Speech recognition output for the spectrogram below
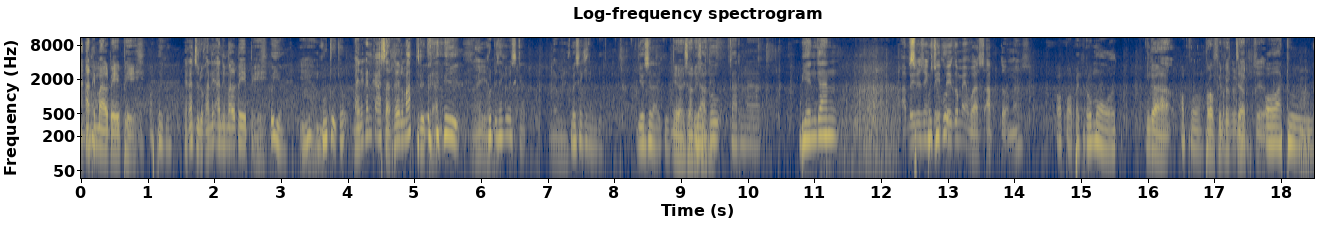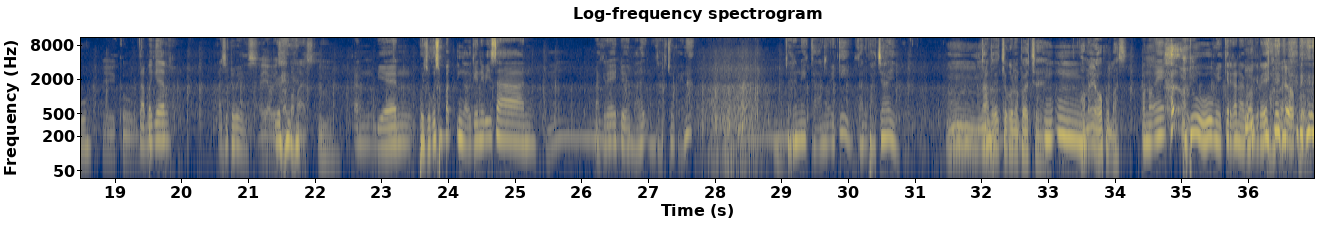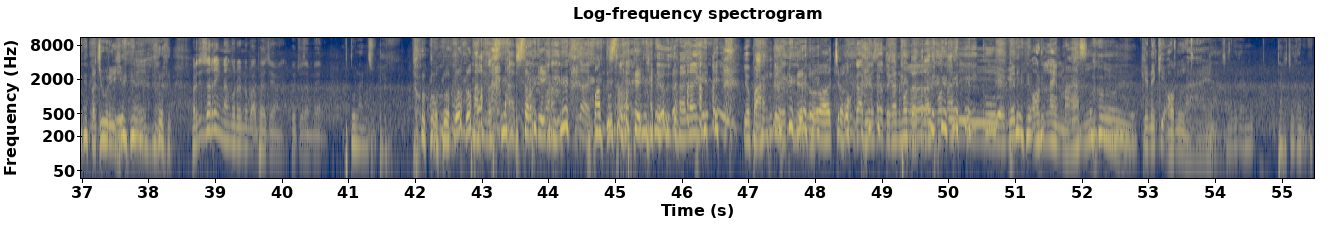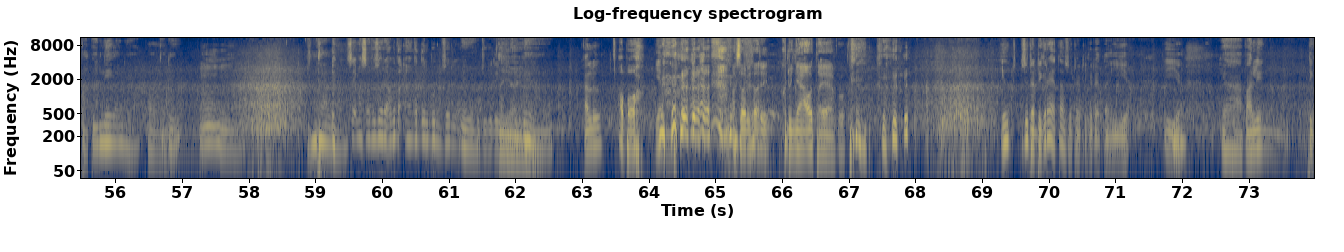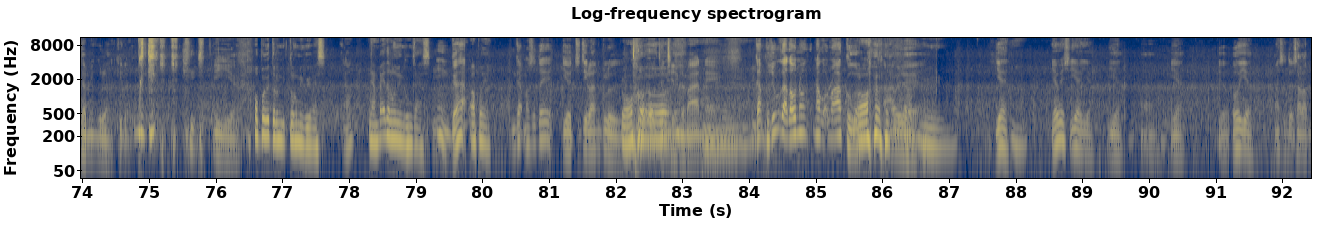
Animal PP. Apa itu? Ya kan julukannya Animal PP. Oh iya. Kudu, Cuk. Mainnya kan kasar Real Madrid kan. Nah, iya. Kudu saiki wis gak. Nah, wis. Saiki ning ndi? Ya wis lah iku. Ya, sorry, Ya sorry. aku karena biyen kan Apa itu sing Bojoku- PP ku mek WhatsApp tok mas. apa pet promote Enggak, apa? profil Profil picture. Oh aduh. Iku. Tak pikir kasih duit. Ya wis apa mas? Kan biyen bojoku sempat tinggal kene pisan. Akhirnya dia balik ning Darjo enak. Cari nih kan iki kan bajai. Hmm, nah Joko baca. Heeh. Ono ya apa, Mas? Ono eh aduh mikir kan aku akhirnya. Ono ya apa? Bajuri. Berarti sering nang ngono numpak baja mas, bojo sampean. Betulan supir. Sering. Pantes sering. Usaha kene ya bangkrut. Aja. Wong gak biasa dengan moda transportasi iku. Iya kan online, Mas. Kene iki online. Nah, soalnya kan Darjo kan bupati ini kan ya. Jadi Hmm. indah lah. Sik mas sorry sorry aku tak angkat telepon sorry. Iya. Iya, iya. Iya. Halo. Apa? Iya. oh, Mas. sorry sorry, kudu nyaut aja aku. ya ud- sudah di kereta, sudah di kereta. Iya. Iya. Ya paling tiga minggu lagi lah. iya. Apa itu telung, telung minggu ya mas? Hah? Nyampe telung minggu kas. Enggak, Apa ya? enggak maksudnya ya cicilan dulu. Oh. Cicilan gimana? Enggak bojoku gak tau no- nakokno aku. Oh. Santai. Hmm. Ya. Ya wis iya iya. Iya. Heeh, Iya. Yo, oh iya. Mas untuk salam.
